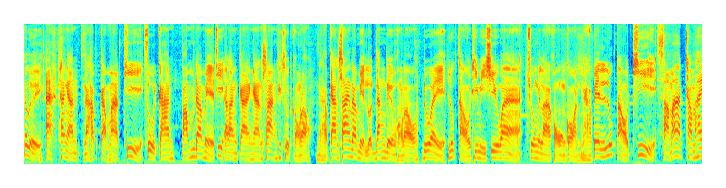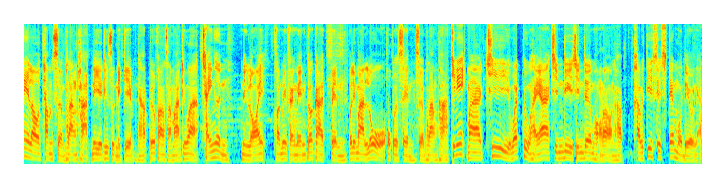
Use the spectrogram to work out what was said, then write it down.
ก็เลยอะถ้างั้นนะครับกลับมาที่สูตรการปั๊มดาเมจที่อลังการงานสร้างที่สุดของเรานะครับการสร้างดาเมจลดดั้งเดิมของเราด้วยลูกเต๋าที่มีชื่อว่าช่วงเวลาขององค์กรนะครับเป็นลูกเต๋าที่สามารถทำให้เราทำเสริมพลังผาดได้เยอะที่สุดในเกมนะครับด้วยความสามารถที่ว่าใช้เงิน 100 Cosmic Fragment ก็กลายเป็นปริมาณโล่ 6%เสริมพลังผาดทีนี้มาที่วัตถุหายากชิ้นดีชิ้นเดิมของเรานะครับ Cavity System Model เนี่ย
